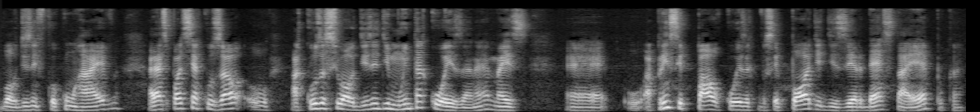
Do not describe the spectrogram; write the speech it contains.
Walt Disney ficou com raiva. Aliás, pode se acusar, acusa-se o Walt Disney de muita coisa, né? Mas é, a principal coisa que você pode dizer desta época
